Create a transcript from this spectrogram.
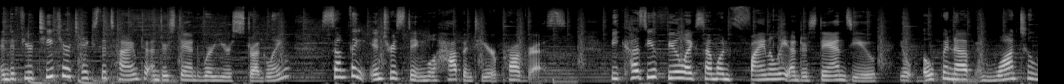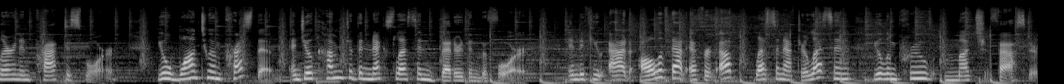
and if your teacher takes the time to understand where you're struggling, something interesting will happen to your progress. Because you feel like someone finally understands you, you'll open up and want to learn and practice more. You'll want to impress them, and you'll come to the next lesson better than before. And if you add all of that effort up, lesson after lesson, you'll improve much faster.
